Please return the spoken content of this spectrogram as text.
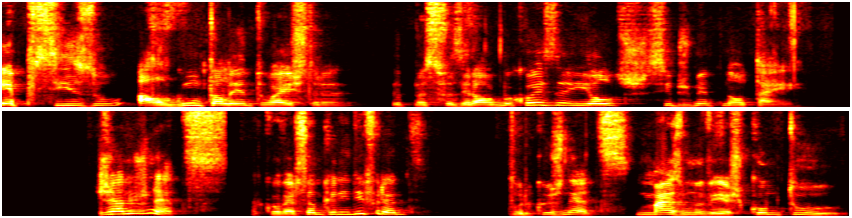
é preciso algum talento extra para se fazer alguma coisa e eles simplesmente não o têm. Já nos Nets, a conversa é um bocadinho diferente. Porque os Nets, mais uma vez, como tu,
